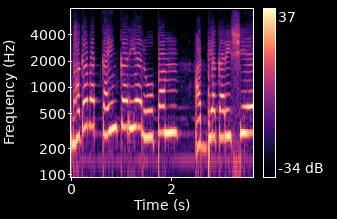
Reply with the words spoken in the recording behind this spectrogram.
भगवत्कैङ्कर्यरूपम् अद्य करिष्ये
